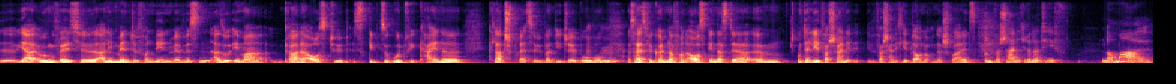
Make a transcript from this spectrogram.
äh, ja, irgendwelche Alimente, von denen wir wissen. Also immer geradeaus Typ. Es gibt so gut wie keine Klatschpresse über DJ Bobo. Das heißt, wir können davon ausgehen, dass der, ähm, und der lebt wahrscheinlich, wahrscheinlich lebt er auch noch in der Schweiz. Und wahrscheinlich relativ normal.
